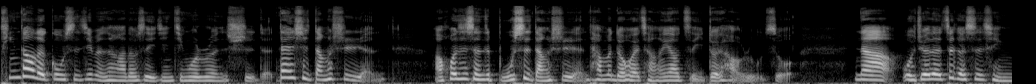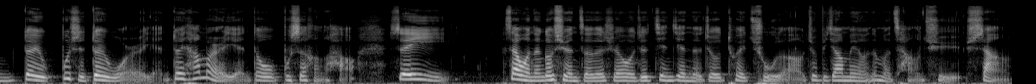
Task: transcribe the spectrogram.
听到的故事基本上它都是已经经过润饰的，但是当事人。啊，或者甚至不是当事人，他们都会常常要自己对号入座。那我觉得这个事情对不止对我而言，对他们而言都不是很好。所以，在我能够选择的时候，我就渐渐的就退出了，就比较没有那么常去上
